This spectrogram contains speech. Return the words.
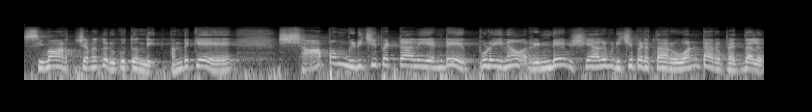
శివార్చన దొరుకుతుంది. అందుకే శాపం విడిచిపెట్టాలి అంటే ఎప్పుడైనా రెండే విషయాలు విడిచిపెడతారు అంటారు పెద్దలు.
